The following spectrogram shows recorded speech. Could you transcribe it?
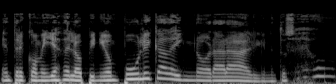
entre comillas de la opinión pública de ignorar a alguien. Entonces es un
